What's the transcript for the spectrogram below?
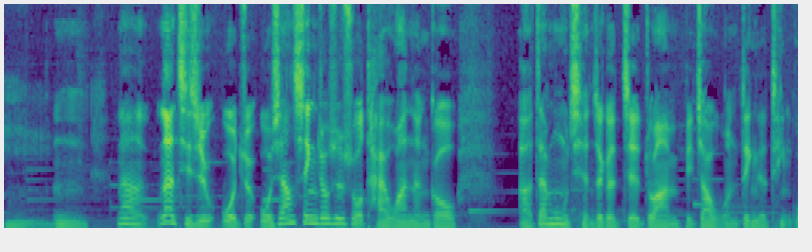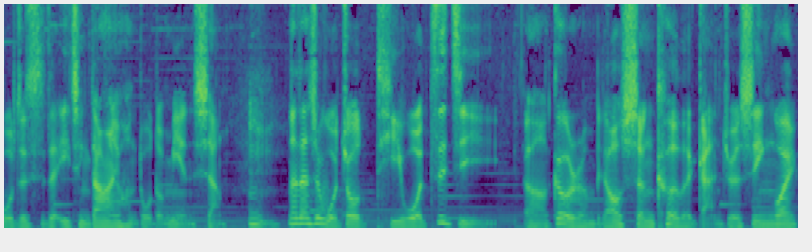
嗯嗯，那那其实我就我相信，就是说台湾能够呃在目前这个阶段比较稳定的挺过这次的疫情，当然有很多的面向。嗯，那但是我就提我自己。呃，个人比较深刻的感觉，是因为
